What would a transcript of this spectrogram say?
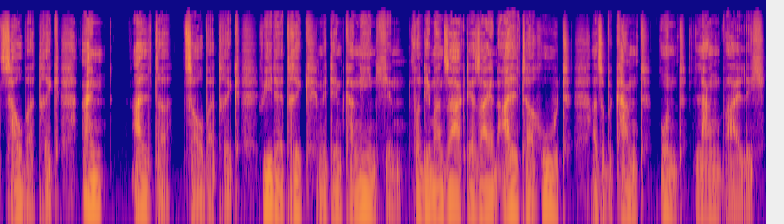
Zaubertrick, ein alter Zaubertrick, wie der Trick mit dem Kaninchen, von dem man sagt, er sei ein alter Hut, also bekannt und langweilig.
